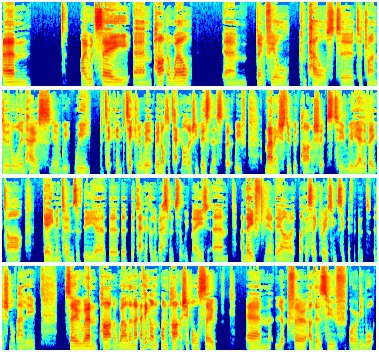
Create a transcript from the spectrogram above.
Um, I would say um, partner well. Um, don't feel compelled to to try and do it all in house. You know, we we in particular we're we're not a technology business, but we've managed through good partnerships to really elevate our game in terms of the uh, the, the, the technical investments that we've made, um, and they've you know they are like I say creating significant additional value. So um, partner well, and I think on on partnership also um, look for others who've already walked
